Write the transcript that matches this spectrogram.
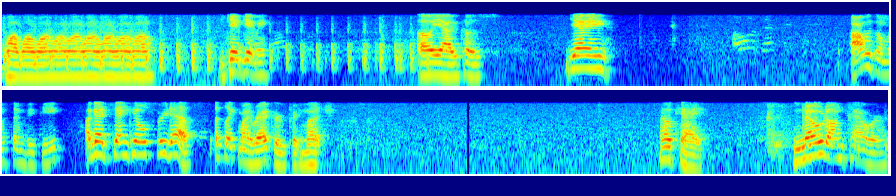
Wow, wow, wow, wow, wow, wow, wow, wow, wow. You can't get me. Oh yeah, because... Yay! I was almost MVP. I got 10 kills, 3 deaths. That's like my record, pretty much. Okay. Node on tower.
